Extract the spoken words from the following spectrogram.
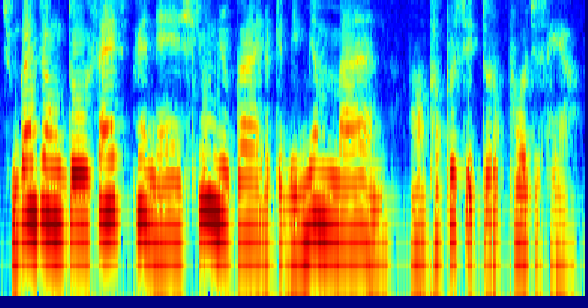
중간 정도 사이즈 팬에 식용유가 이렇게 밑면만 어, 덮을 수 있도록 부어주세요.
